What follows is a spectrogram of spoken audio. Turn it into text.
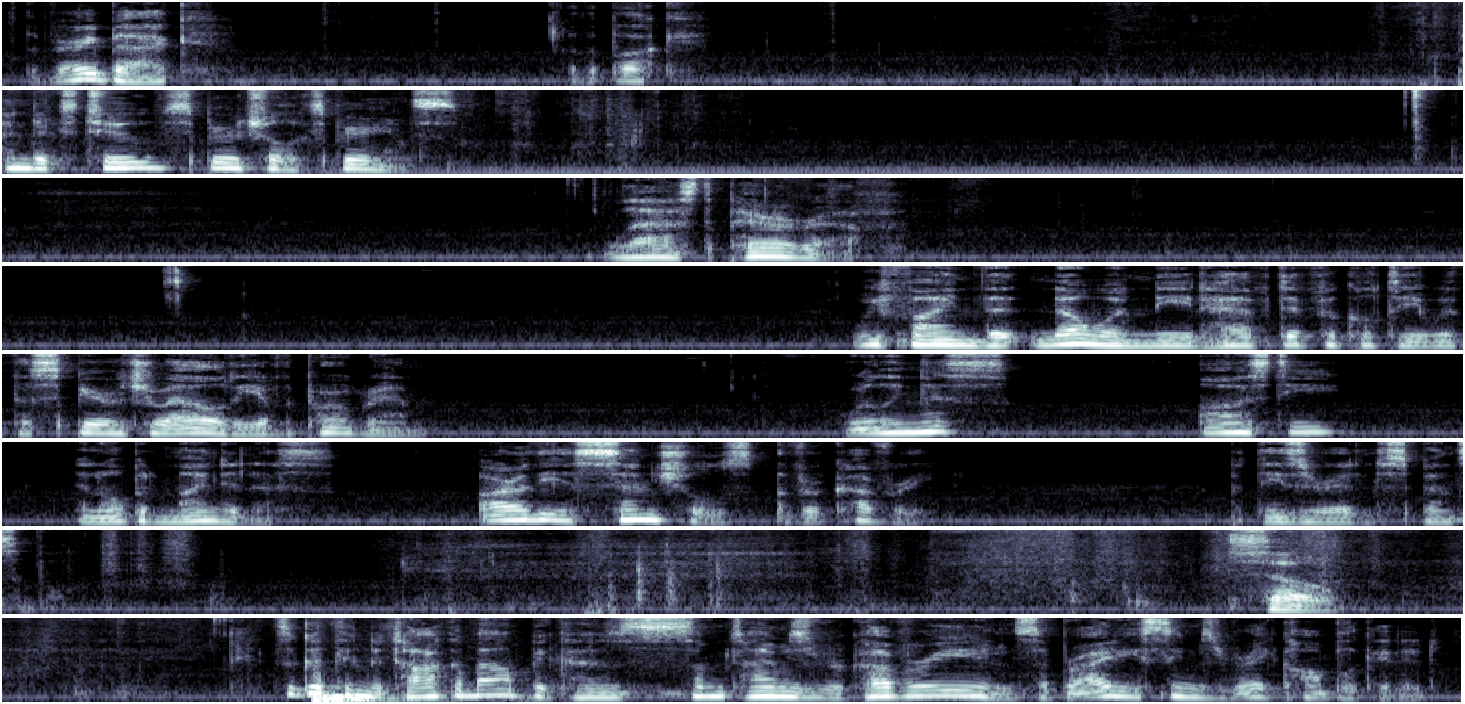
the very back of the book. Appendix 2 Spiritual Experience. Last paragraph. We find that no one need have difficulty with the spirituality of the program. Willingness, honesty, and open mindedness are the essentials of recovery, but these are indispensable. So, it's a good thing to talk about because sometimes recovery and sobriety seems very complicated.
